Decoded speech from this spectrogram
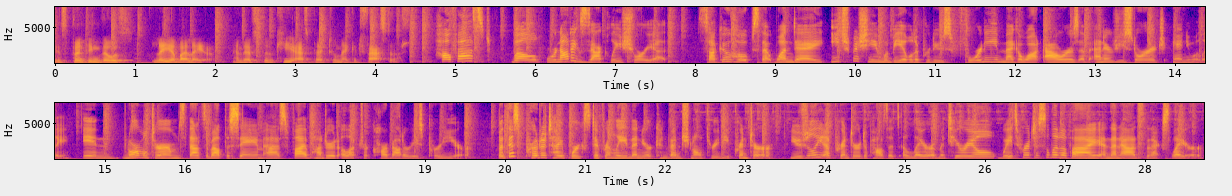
it's printing those layer by layer. And that's the key aspect to make it faster. How fast? Well, we're not exactly sure yet. Sakuú hopes that one day, each machine would be able to produce 40 megawatt hours of energy storage annually. In normal terms, that's about the same as 500 electric car batteries per year. But this prototype works differently than your conventional 3D printer. Usually a printer deposits a layer of material, waits for it to solidify, and then adds the next layer.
